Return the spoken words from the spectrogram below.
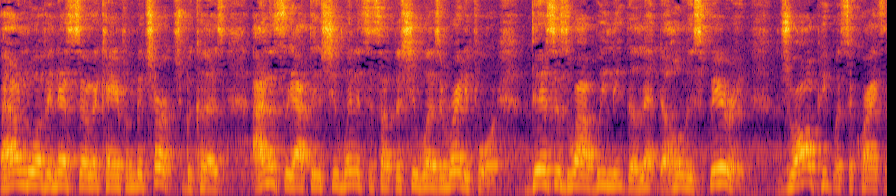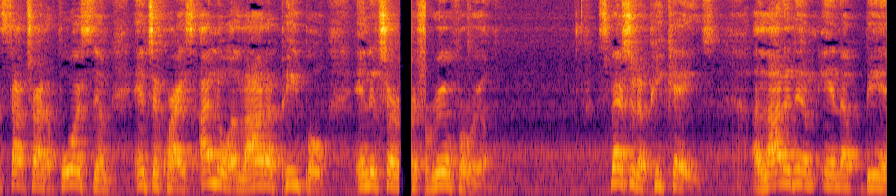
but I don't know if it necessarily came from the church because honestly, I think she went into something she wasn't ready for. This is why we need to let the Holy Spirit draw people to Christ and stop trying to force them into Christ. I know a lot of people in the church for real, for real, especially the PKs a lot of them end up being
